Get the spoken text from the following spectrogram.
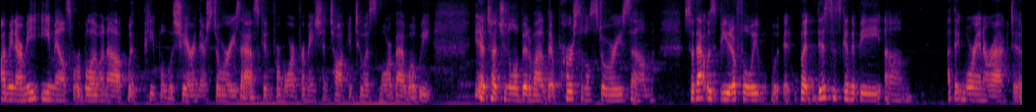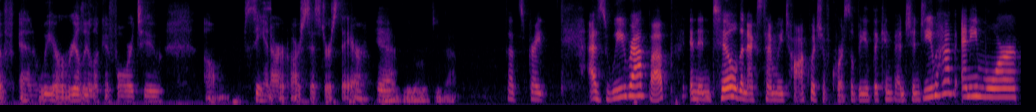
I mean, our me- emails were blowing up with people with sharing their stories, asking for more information, talking to us more about what we you know, touching a little bit about their personal stories. Um, so that was beautiful. We, but this is going to be, um, I think, more interactive, and we are really looking forward to um, seeing our our sisters there. Yeah, we will do that. That's great. As we wrap up, and until the next time we talk, which of course will be at the convention, do you have any more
